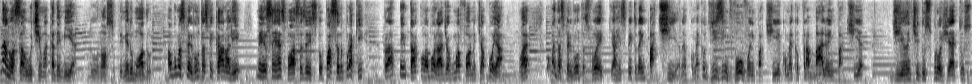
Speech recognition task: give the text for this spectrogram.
Na nossa última academia, nosso primeiro módulo, algumas perguntas ficaram ali meio sem respostas. Eu estou passando por aqui para tentar colaborar de alguma forma e te apoiar, não é? Uma das perguntas foi a respeito da empatia, né? Como é que eu desenvolvo a empatia? Como é que eu trabalho a empatia diante dos projetos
